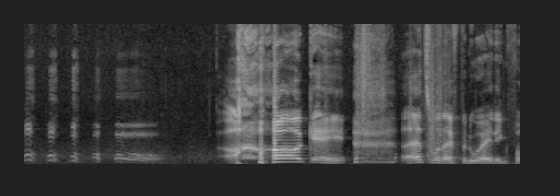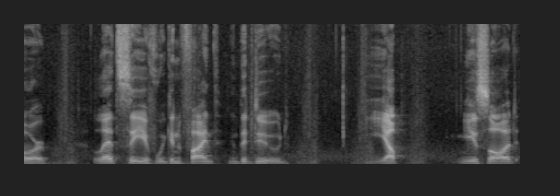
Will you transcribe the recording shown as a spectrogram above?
okay, that's what I've been waiting for. Let's see if we can find the dude. Yup, you saw it,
